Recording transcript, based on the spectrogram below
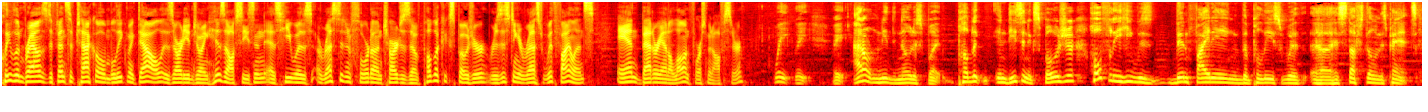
Cleveland Browns defensive tackle Malik McDowell is already enjoying his offseason as he was arrested in Florida on charges of public exposure, resisting arrest with violence, and battery on a law enforcement officer. Wait, wait, wait. I don't need to know this, but public indecent exposure. Hopefully, he was then fighting the police with uh, his stuff still in his pants.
